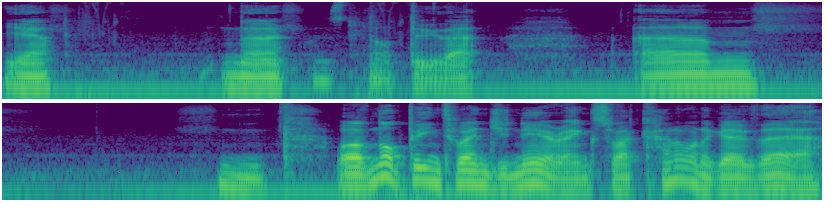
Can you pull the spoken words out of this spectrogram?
Yeah. No, let's not do that. Um... Hmm. Well, I've not been to engineering, so I kind of want to go there.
